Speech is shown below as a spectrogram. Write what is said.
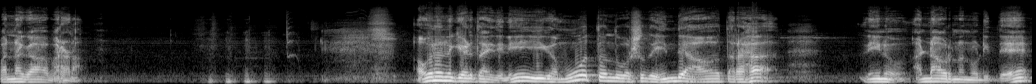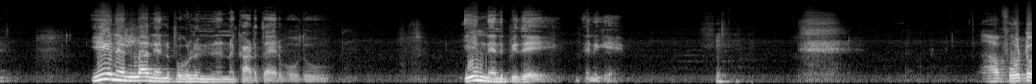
ಪನ್ನಗಾಭರಣ. ಅವನನ್ನು ಕೇಳ್ತಾ ಇದ್ದೀನಿ ಈಗ ಮೂವತ್ತೊಂದು ವರ್ಷದ ಹಿಂದೆ ಆ ತರಹ ನೀನು ಅಣ್ಣ ಅವ್ರನ್ನ ನೋಡಿದ್ದೆ ಏನೆಲ್ಲ ನೆನಪುಗಳು ನಿನ್ನನ್ನು ಕಾಡ್ತಾ ಇರ್ಬೋದು? ಏನು ನೆನಪಿದೆ ನಿನಗೆ? ಆ ಫೋಟೋ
